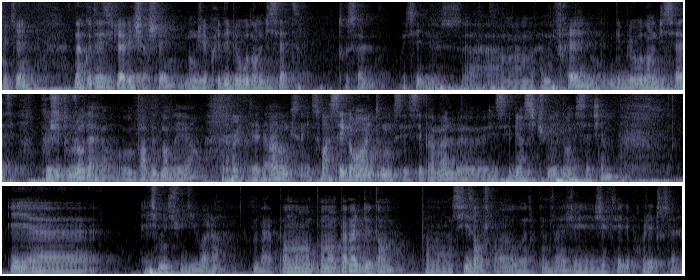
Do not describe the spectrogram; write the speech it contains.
ok D'un côté, je l'avais cherché, donc j'ai pris des bureaux dans le 17, tout seul à, mes frais, des bureaux dans le 17, que j'ai toujours, d'ailleurs, on parle dedans d'ailleurs, donc ils sont assez grands et tout, donc c'est pas mal, euh, et c'est bien situé dans le 17e. Et, euh, et, je me suis dit, voilà, bah, pendant, pendant pas mal de temps, pendant 6 ans je crois, ou un truc comme ça, j'ai fait des projets tout seul.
